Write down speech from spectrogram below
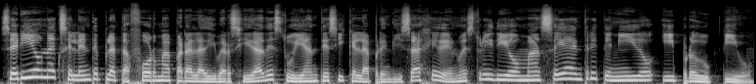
sería una excelente plataforma para la diversidad de estudiantes y que el aprendizaje de nuestro idioma sea entretenido y productivo.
